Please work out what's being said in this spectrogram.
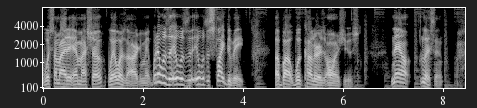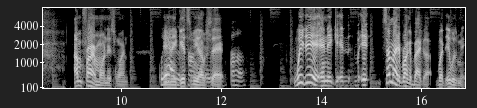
with somebody at my show. Well, it wasn't an argument, but it was a, it was a, it was a slight debate about what color is orange juice. Now, listen, I'm firm on this one. And it gets me upset. Uh huh. We did, and it, it, it somebody brought it back up, but it was me.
